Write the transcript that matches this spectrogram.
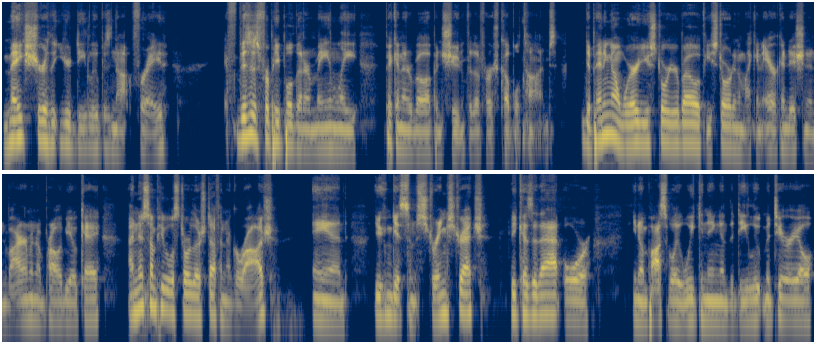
Make sure that your D loop is not frayed. If this is for people that are mainly picking their bow up and shooting for the first couple of times. Depending on where you store your bow, if you store it in like an air conditioned environment, it'll probably be okay. I know some people store their stuff in a garage and you can get some string stretch because of that, or you know, possibly weakening of the D loop material.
